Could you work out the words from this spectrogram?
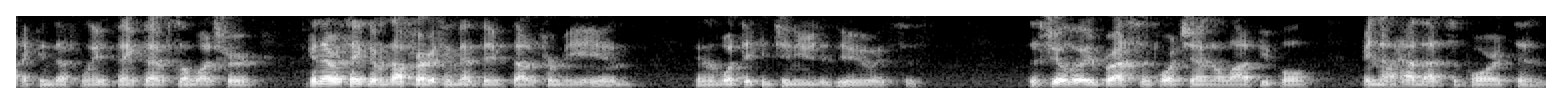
I can definitely thank them so much for. I can never thank them enough for everything that they've done for me and and what they continue to do. It's just just feel really blessed and fortunate. A lot of people may not have that support, and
